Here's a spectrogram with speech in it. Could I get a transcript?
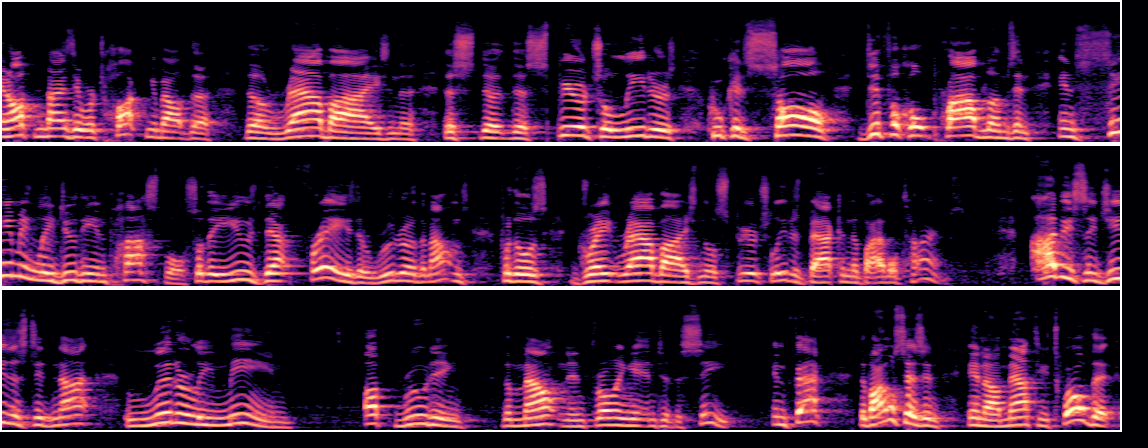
And oftentimes they were talking about the, the rabbis and the, the, the, the, spiritual leaders who could solve difficult problems and, and seemingly do the impossible. So they used that phrase, the rooter of the mountains, for those great rabbis and those spiritual leaders back in the Bible times. Obviously, Jesus did not literally mean uprooting the mountain and throwing it into the sea. In fact, the Bible says in, in uh, Matthew 12 that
